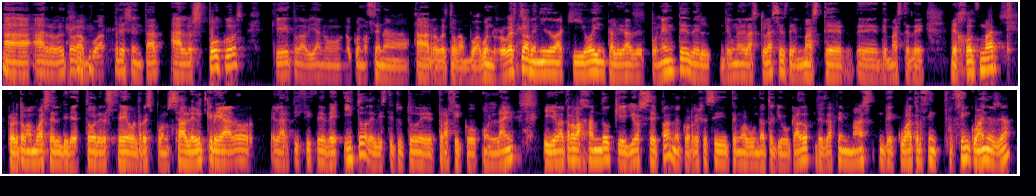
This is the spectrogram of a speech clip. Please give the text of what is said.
a, a Roberto Gamboa, presentar a los pocos que todavía no, no conocen a, Roberto Gamboa. Bueno, Roberto ha venido aquí hoy en calidad de ponente del, de una de las clases de máster de, de máster de Hotmart. Roberto Gamboa es el director, el CEO, el responsable, el creador el artífice de ITO, del Instituto de Tráfico Online, y lleva trabajando, que yo sepa, me corrige si tengo algún dato equivocado, desde hace más de cuatro, cinco, cinco años ya,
